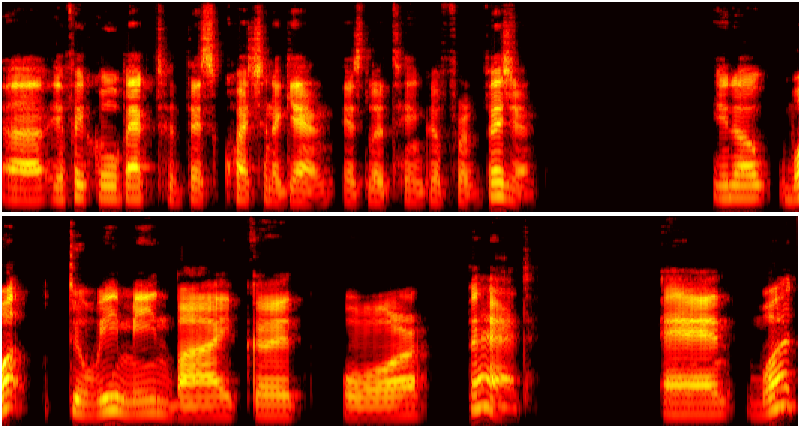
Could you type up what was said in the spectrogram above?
uh, if we go back to this question again, is lutein good for vision? You know, what do we mean by good or bad? And what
